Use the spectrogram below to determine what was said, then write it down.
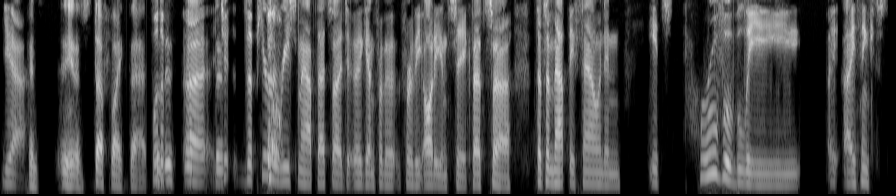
Yeah. and you know stuff like that. Well, so the there's, uh, there's- the Pura Reese map. That's uh, again for the for the audience sake. That's uh that's a map they found, and it's provably, I, I think, it's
